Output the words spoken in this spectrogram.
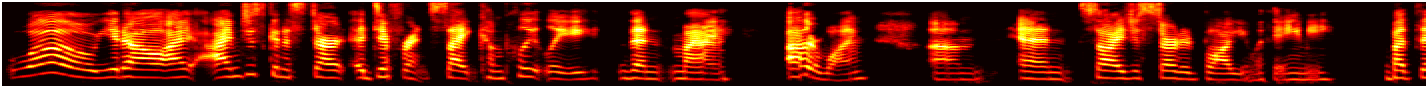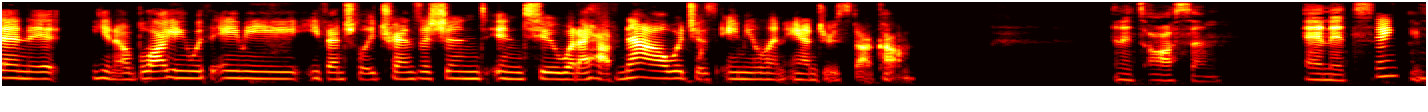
whoa, you know, I, I'm just going to start a different site completely than my other one. Um, and so I just started blogging with Amy. But then it, you know, blogging with Amy eventually transitioned into what I have now, which is amylynnandrews.com. And it's awesome. And it's Thank you.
